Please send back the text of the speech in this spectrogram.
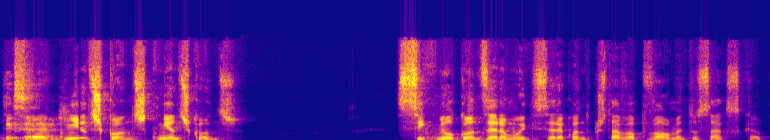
tem que ser. Uh, 500 contos, 500 contos. 5 mil contos era muito, isso era quanto custava provavelmente o Saxo Cup.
